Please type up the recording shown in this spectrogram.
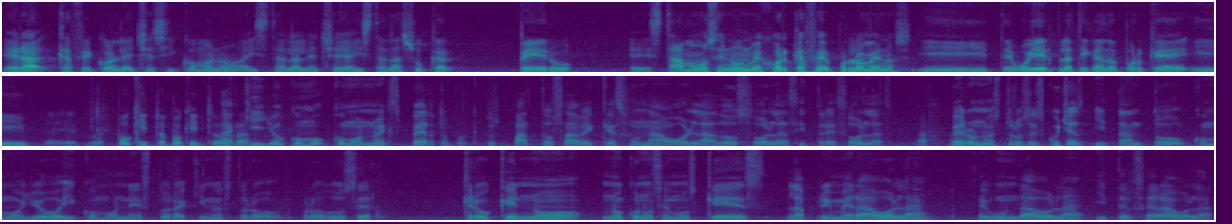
era café con leche, sí, cómo no, ahí está la leche, ahí está el azúcar, pero estamos en un mejor café por lo menos y te voy a ir platicando por qué y eh, poquito a poquito. ¿verdad? Aquí yo como, como no experto, porque pues Pato sabe que es una ola, dos olas y tres olas, pero nuestros escuchas y tanto como yo y como Néstor aquí nuestro producer, creo que no, no conocemos qué es la primera ola, segunda ola y tercera ola.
